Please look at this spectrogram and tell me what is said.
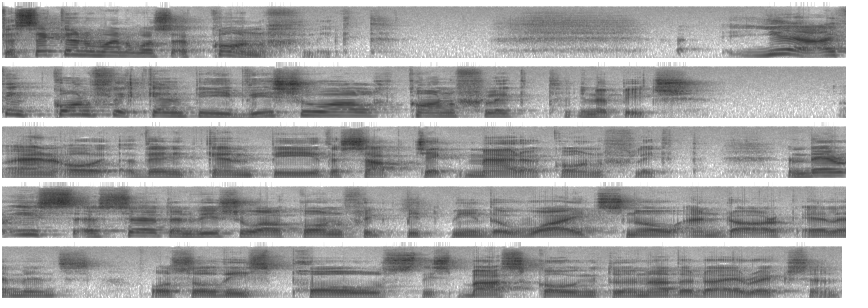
The second one was a conflict. Yeah, I think conflict can be visual conflict in a pitch. And or then it can be the subject matter conflict. And there is a certain visual conflict between the white snow and dark elements. Also these poles, this bus going to another direction.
